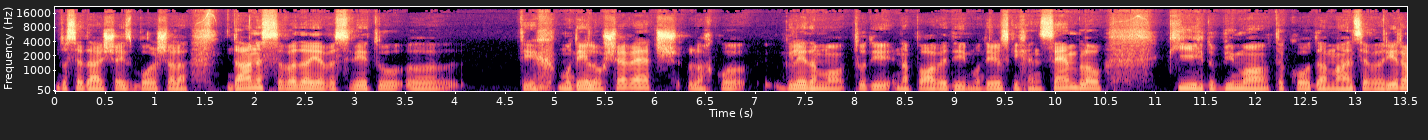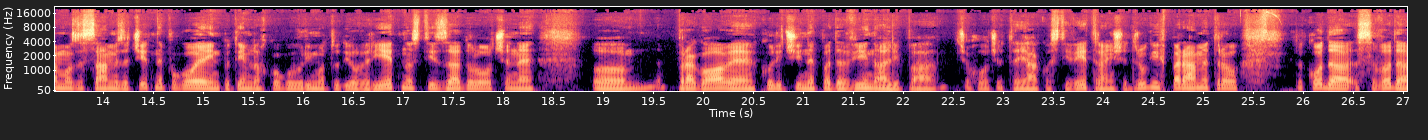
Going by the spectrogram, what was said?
do sedaj še izboljšala. Danes, seveda, je v svetu uh, teh modelov še več, lahko gledamo tudi napovedi modelskih ensemblov. Ki jih dobimo tako, da malce variramo za same začetne pogoje, in potem lahko govorimo tudi o verjetnosti za določene um, pragove, količine padavin ali pa, če hočete, jakosti vetra in še drugih parametrov. Tako da, seveda,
